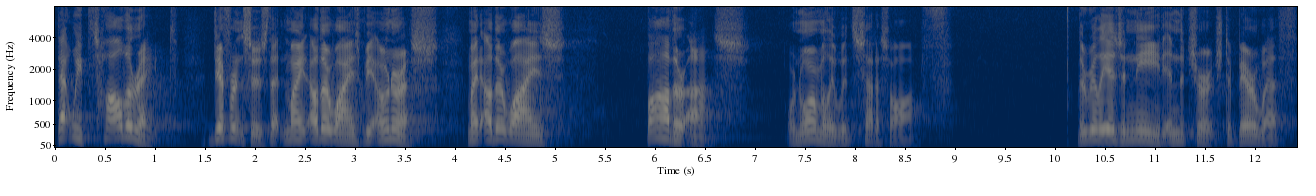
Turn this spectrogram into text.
that we tolerate differences that might otherwise be onerous, might otherwise bother us, or normally would set us off. There really is a need in the church to bear with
